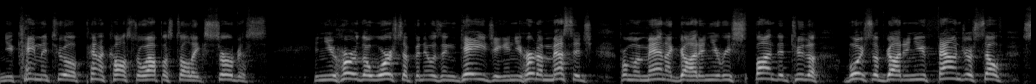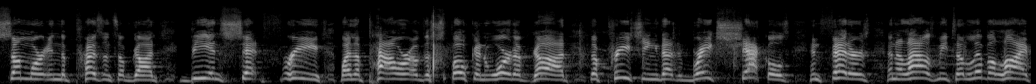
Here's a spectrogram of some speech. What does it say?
and you came into a Pentecostal apostolic service and you heard the worship and it was engaging and you heard a message from a man of God and you responded to the voice of God and you found yourself somewhere in the presence of God being set free by the power of the spoken word of God, the preaching that breaks shackles and fetters and allows me to live a life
